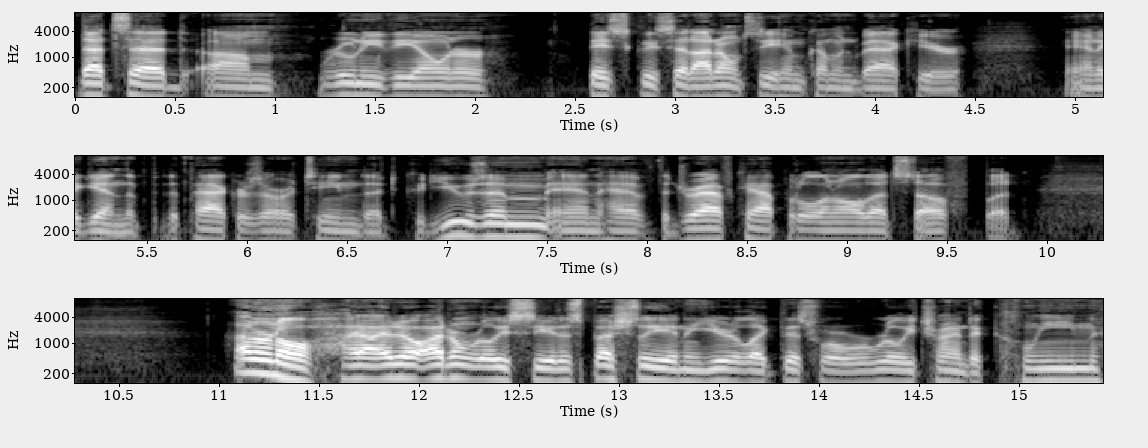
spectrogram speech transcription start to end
That said, um, Rooney, the owner, basically said, I don't see him coming back here. And again, the, the Packers are a team that could use him and have the draft capital and all that stuff, but I don't know. I, I, don't. I don't really see it, especially in a year like this where we're really trying to clean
